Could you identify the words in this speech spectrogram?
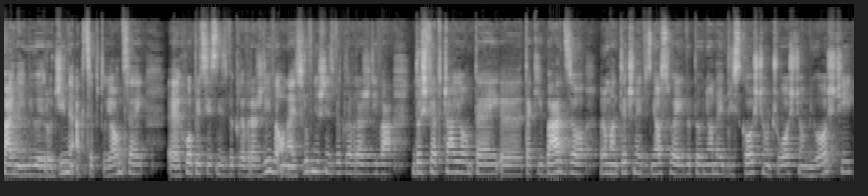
fajnej, miłej rodziny, akceptującej. E, Chłopiec jest niezwykle wrażliwy, ona jest również niezwykle wrażliwa. Doświadczają tej e, takiej bardzo romantycznej, wzniosłej, wypełnionej bliskością, czułością miłości,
